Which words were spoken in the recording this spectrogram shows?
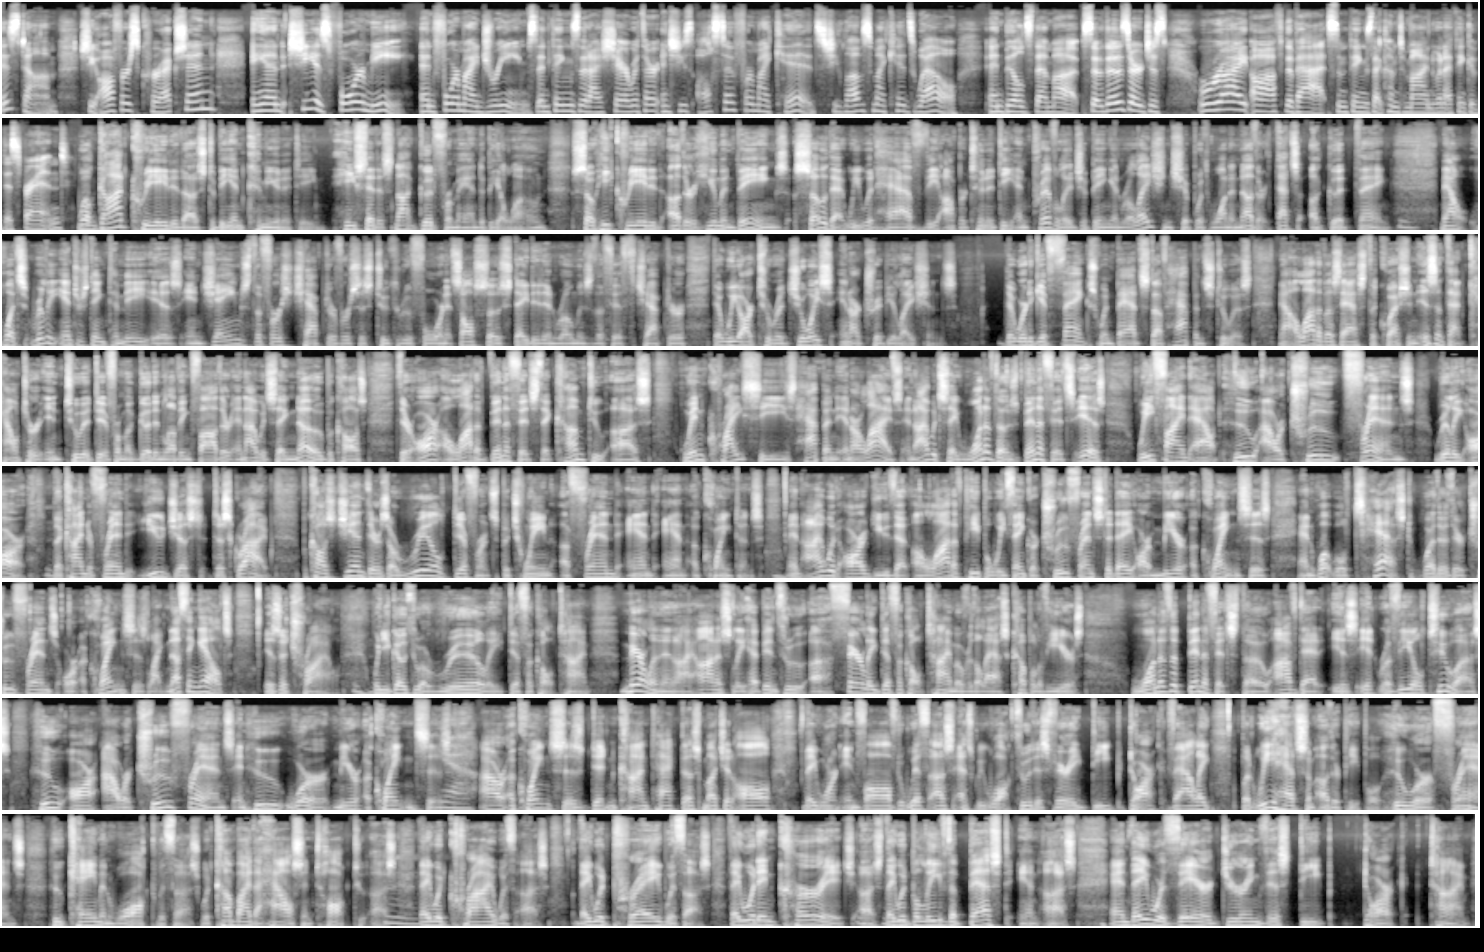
she offers correction, and she is for me and for my dreams and things that I share with her. And she's also for my kids. She loves my kids well and builds them up. So those are just right off the bat some things that come to mind when I think of this friend. Well, God created us to be in community. He said it's not good for man to be alone. So he created other human beings so that we would have the opportunity and privilege of being in relationship with one another. That's a good thing. Mm. Now, what's really interesting to me is in James, the first chapter, verses 2 through 4, and it's also stated in Romans, the fifth chapter, that we are to rejoice in our tribulations that we're to give thanks when bad stuff happens to us. Now, a lot of us ask the question, isn't that counterintuitive from a good and loving Father? And I would say no, because there are a lot of benefits that come to us when crises happen in our lives. And I would say one of those benefits is we find out who our true friends really are, the mm-hmm. kind of friend you just described. Because, Jen, there's a real difference between a friend and an acquaintance. Mm-hmm. And I would argue that a lot of people we think are true friends today are mere acquaintances. And what will test whether they're true friends or acquaintances, like nothing else, is a trial. Mm-hmm. When you go through a really difficult time. Marilyn and I honestly have been through a fairly difficult time over the last couple of years. One of the benefits, though, of that is it revealed to us who are our true friends and who were mere acquaintances. Yeah. Our acquaintances didn't contact us much at all. They weren't involved with us as we walked through this very deep, dark valley. But we had some other people who were friends who came and walked with us, would come by the house and talk to us. Mm. They would cry with us. They would pray with us. They would encourage us. Mm-hmm. They would believe the best in us. And they were there during this deep, dark time.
